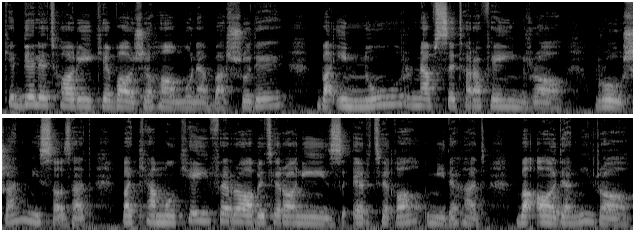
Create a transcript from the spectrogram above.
که دل تاریک واژه ها منور شده و این نور نفس طرفین را روشن می سازد و کم و کیف رابطه را نیز ارتقا می دهد و آدمی را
